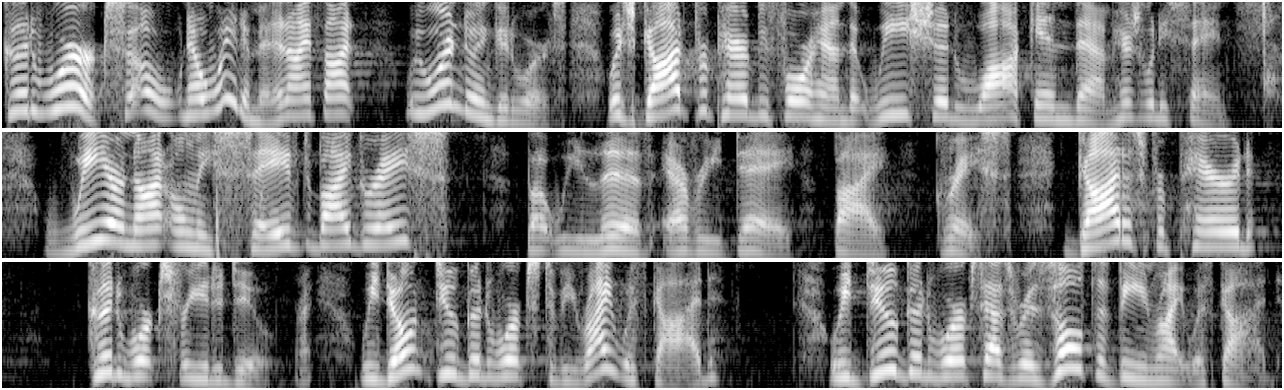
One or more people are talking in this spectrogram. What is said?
Good works. Oh, now wait a minute. I thought we weren't doing good works, which God prepared beforehand that we should walk in them. Here's what he's saying We are not only saved by grace, but we live every day by grace. God has prepared good works for you to do. Right? We don't do good works to be right with God. We do good works as a result of being right with God.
